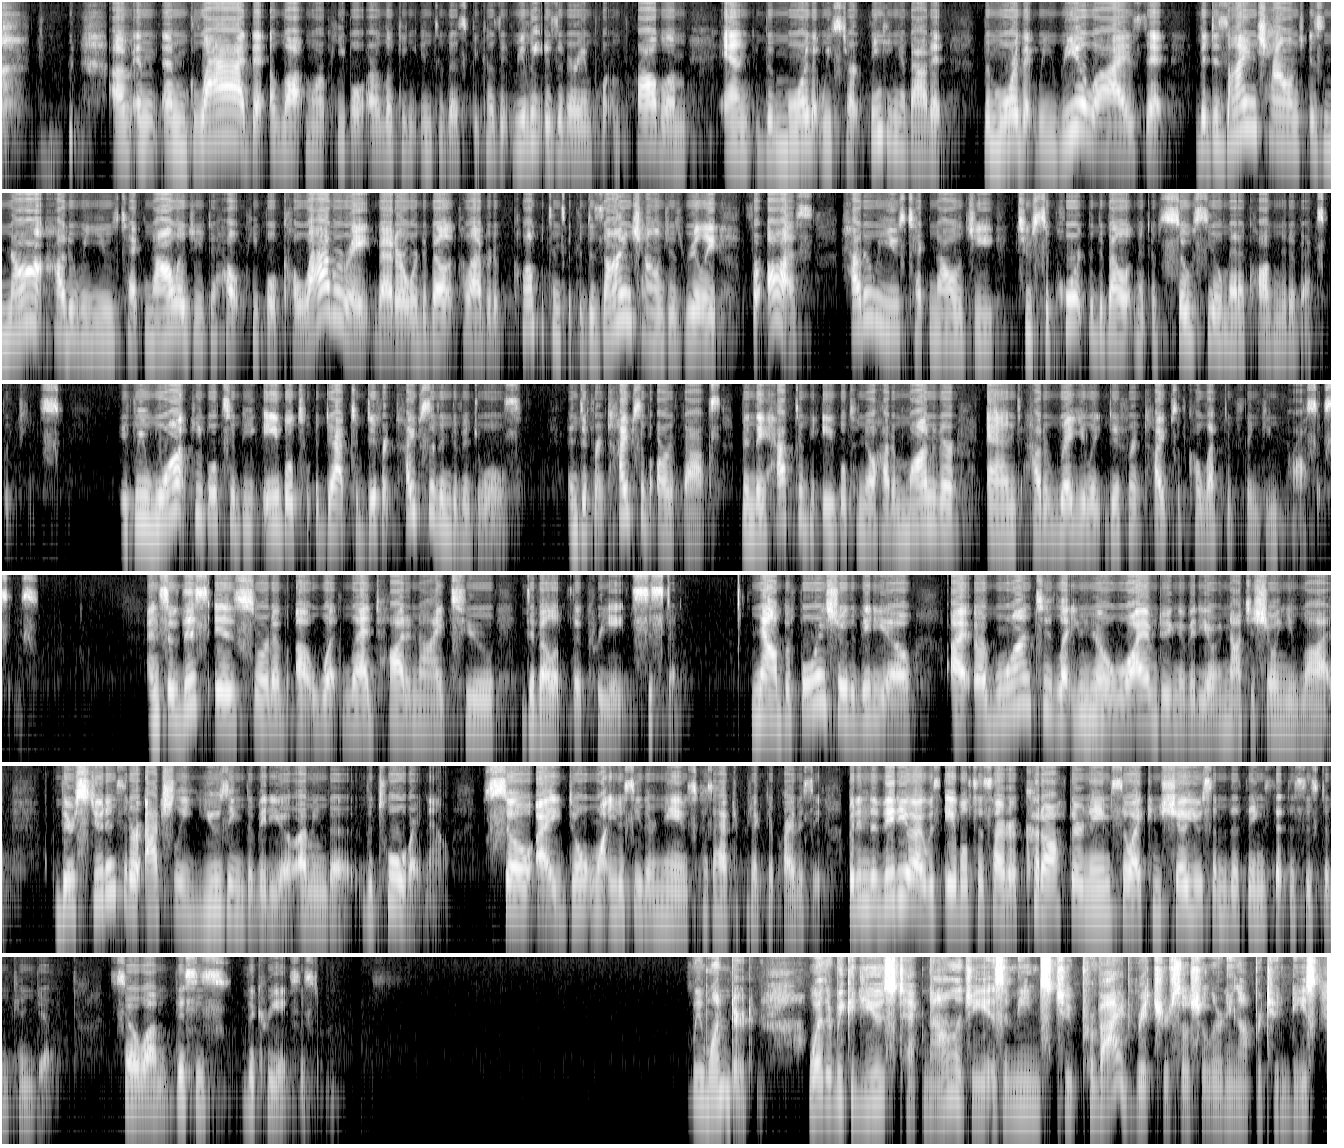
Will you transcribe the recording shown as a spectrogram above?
um, and I'm glad that a lot more people are looking into this because it really is a very important problem. And the more that we start thinking about it, the more that we realize that the design challenge is not how do we use technology to help people collaborate better or develop collaborative competence, but the design challenge is really, for us, how do we use technology to support the development of socio-metacognitive expertise? If we want people to be able to adapt to different types of individuals and different types of artifacts, then they have to be able to know how to monitor and how to regulate different types of collective thinking processes. And so this is sort of uh, what led Todd and I to develop the CREATE system. Now, before I show the video, I, I, want to let you know why I'm doing a video and not just showing you live. There's students that are actually using the video, I mean the, the tool right now. So I don't want you to see their names because I have to protect their privacy. But in the video, I was able to sort of cut off their names so I can show you some of the things that the system can do. So um, this is the CREATE system. We wondered whether we could use technology as a means to provide richer social learning opportunities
